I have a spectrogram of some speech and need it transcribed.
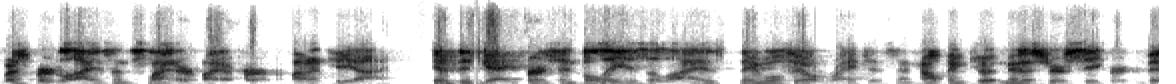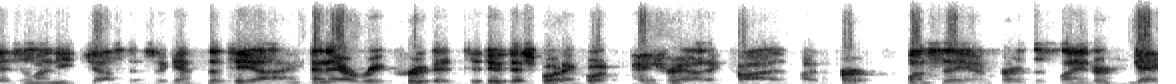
whispered lies and slander by a perp on a TI. If the gay person believes the lies, they will feel righteous in helping to administer secret vigilante justice against the TI, and they are recruited to do this quote unquote patriotic cause by the perp. Once they have heard the slander, gay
